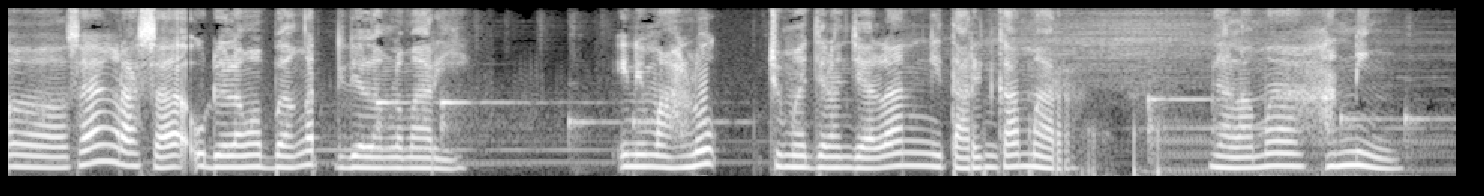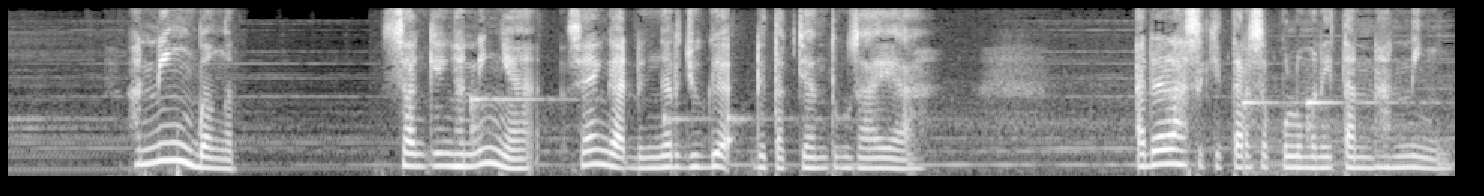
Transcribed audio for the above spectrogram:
Uh, saya ngerasa udah lama banget di dalam lemari. Ini makhluk cuma jalan-jalan ngitarin kamar. Gak lama hening. Hening banget. Saking heningnya, saya nggak dengar juga detak jantung saya. Adalah sekitar 10 menitan hening.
